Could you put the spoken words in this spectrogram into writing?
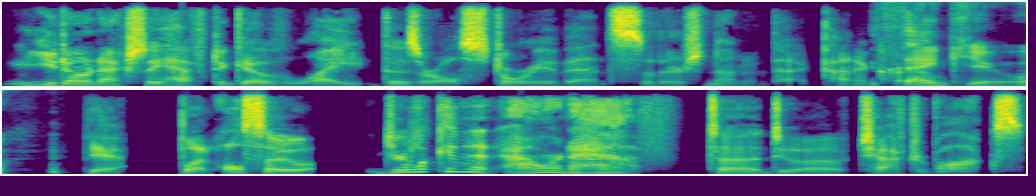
You don't actually have to go light; those are all story events, so there's none of that kind of crap. Thank you. Yeah. But also you're looking at an hour and a half to do a chapter box.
